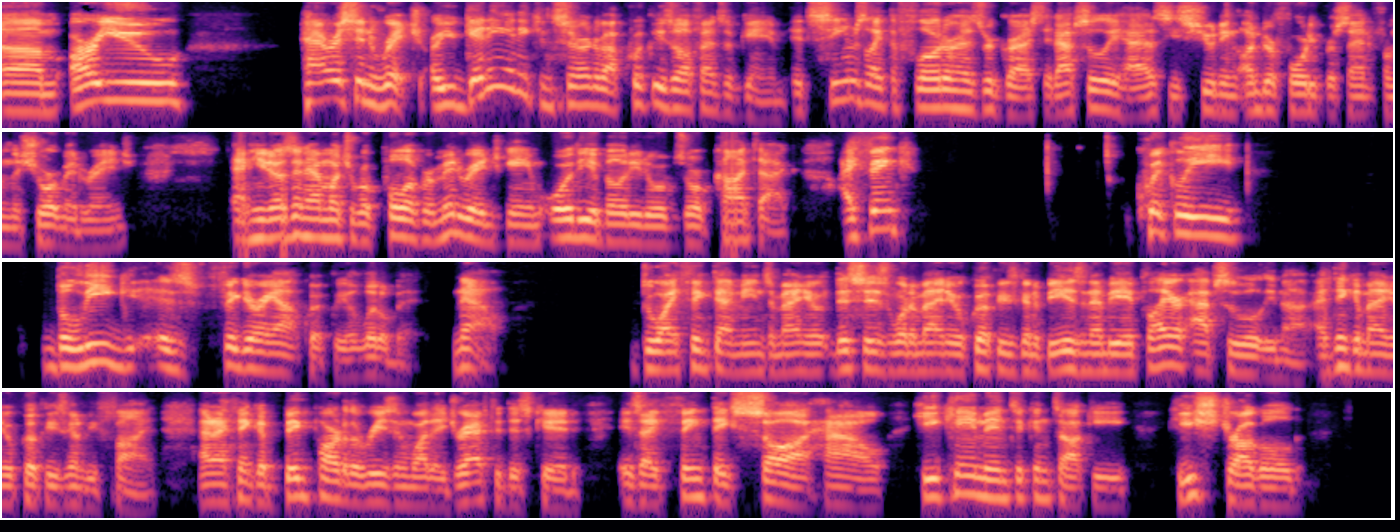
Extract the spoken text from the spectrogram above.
Um, are you, Harrison Rich, are you getting any concern about Quickley's offensive game? It seems like the floater has regressed. It absolutely has. He's shooting under 40% from the short mid range and he doesn't have much of a pull up or mid range game or the ability to absorb contact. I think Quickley the league is figuring out Quickley a little bit. Now, do I think that means Immanuel? This is what Immanuel Quickley is going to be as an NBA player? Absolutely not. I think Immanuel Quickley is going to be fine. And I think a big part of the reason why they drafted this kid is I think they saw how he came into Kentucky, he struggled,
